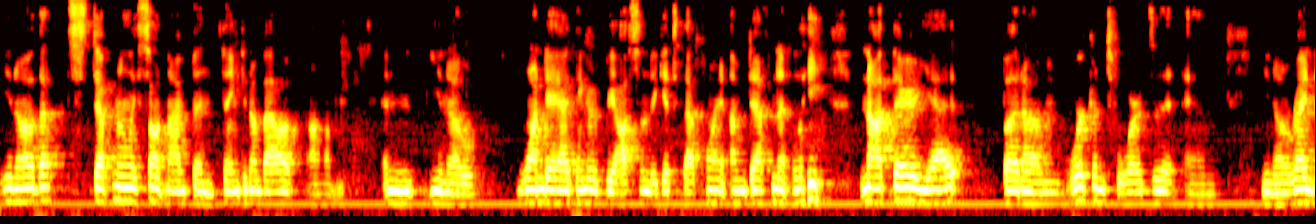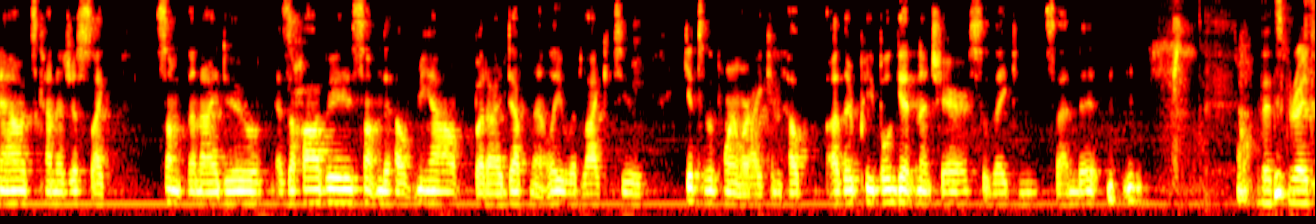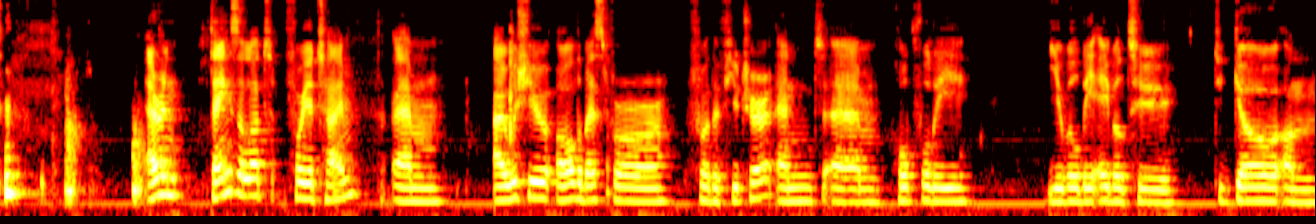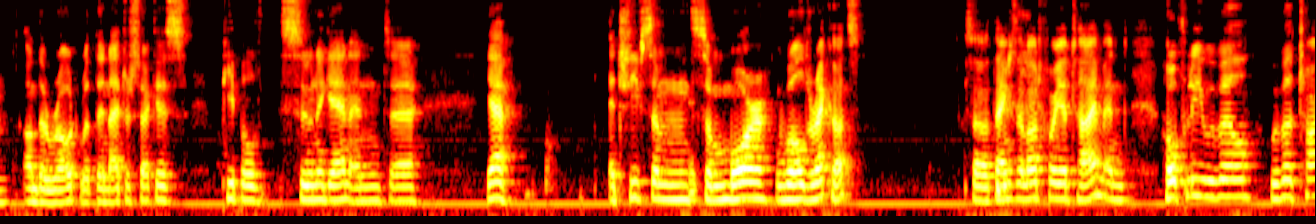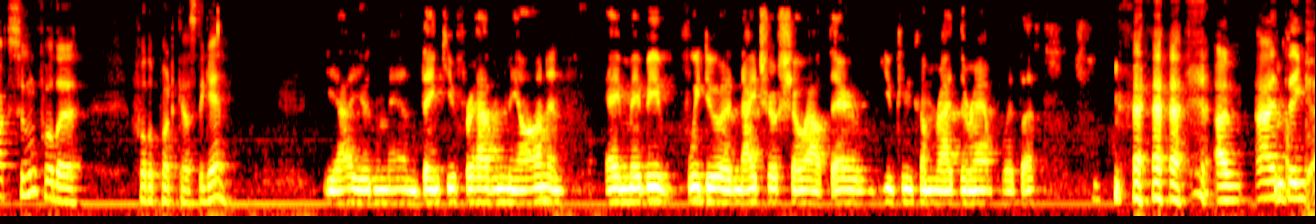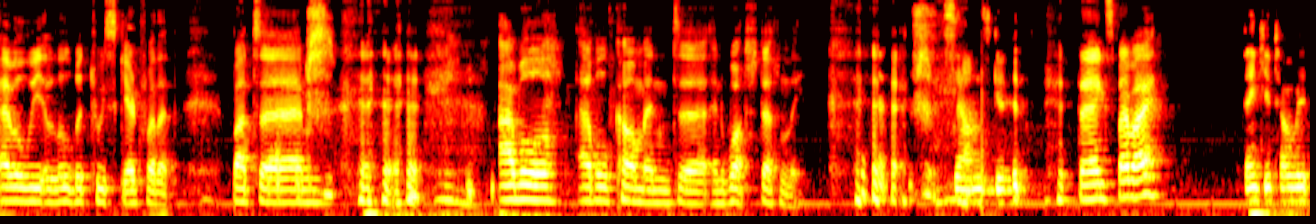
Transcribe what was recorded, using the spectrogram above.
You know, that's definitely something I've been thinking about. Um, and, you know, one day I think it would be awesome to get to that point. I'm definitely not there yet, but um, working towards it. And, you know, right now it's kind of just like something I do as a hobby, something to help me out. But I definitely would like to get to the point where I can help other people get in a chair so they can send it. That's great. Aaron, thanks a lot for your time. Um, I wish you all the best for for the future, and um, hopefully you will be able to to go on on the road with the Nitro Circus people soon again, and uh, yeah, achieve some some more world records. So thanks a lot for your time, and hopefully we will we will talk soon for the for the podcast again. Yeah, you're the man. Thank you for having me on. And hey, maybe if we do a nitro show out there, you can come ride the ramp with us. I'm, I think I will be a little bit too scared for that, but um, I will. I will come and uh, and watch definitely. Sounds good. Thanks. Bye bye. Thank you, Toby.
